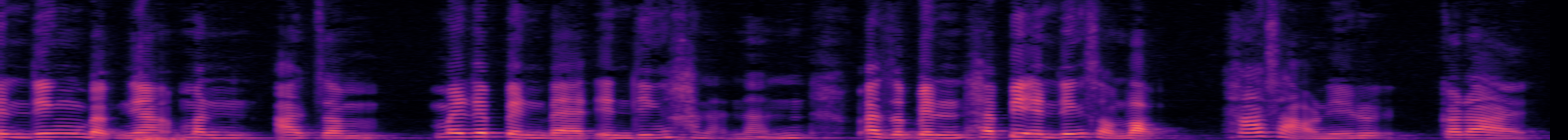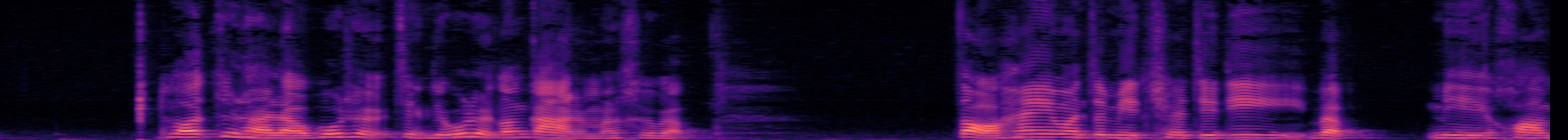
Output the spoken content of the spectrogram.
ending แบบเนี้ยมันอาจจะไม่ได้เป็น bad ending ขนาดนั้น อาจจะเป็น happy ending สำหรับห้าสาวนี้เลยก็ได้ เพราะสุดท้ายแล้วพวกเธอสิ่งที่พวกเธอต้องการมันคือแบบ ต่อให้มันจะมี tragedy แบบมีความ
